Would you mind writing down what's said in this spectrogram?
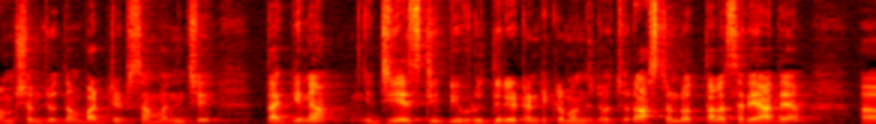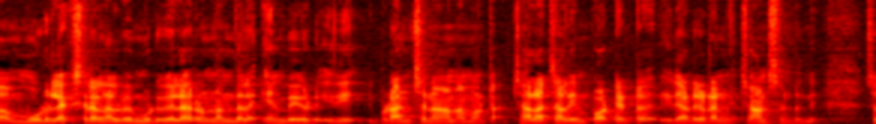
అంశం చూద్దాం. బడ్జెట్ సంబంధించి. తగ్గిన జిఎస్డిపి వృద్ధి రేట్ అంటే ఇక్కడ మనం చూడవచ్చు. రాష్ట్రంలో తలసరి ఆదాయం మూడు లక్షల నలభై మూడు వేల రెండు వందల ఎనభై ఏడు. ఇది ఇప్పుడు అంచనా అన్నమాట. చాలా చాలా ఇంపార్టెంట్ ఇది అడగడానికి ఛాన్స్ ఉంటుంది. సో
